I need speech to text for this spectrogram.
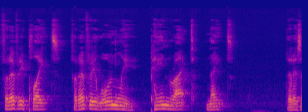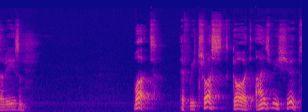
for every plight, for every lonely, pain racked night, there is a reason. But if we trust God as we should,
